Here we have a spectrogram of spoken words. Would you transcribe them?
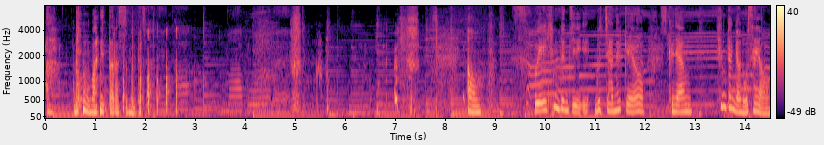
아, 너무 많이 따랐습니다. 어, 왜 힘든지 묻지 않을게요. 그냥 힘들면 오세요.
